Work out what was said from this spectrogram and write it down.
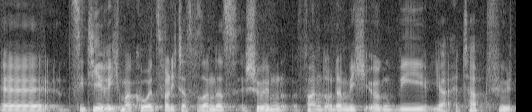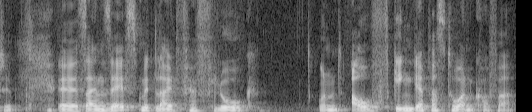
äh, zitiere ich mal kurz, weil ich das besonders schön fand oder mich irgendwie ja, ertappt fühlte. Äh, sein Selbstmitleid verflog. Und auf ging der Pastorenkoffer.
